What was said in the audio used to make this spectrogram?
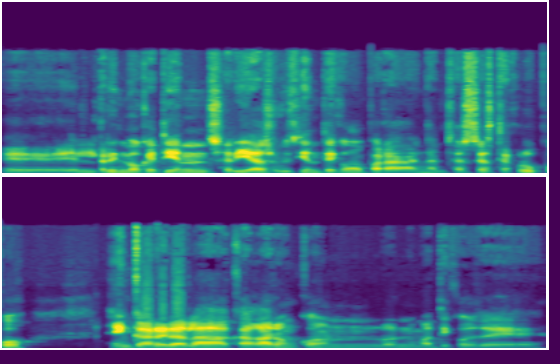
eh, el ritmo que tienen sería suficiente como para engancharse a este grupo. En carrera la cagaron con los neumáticos de,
